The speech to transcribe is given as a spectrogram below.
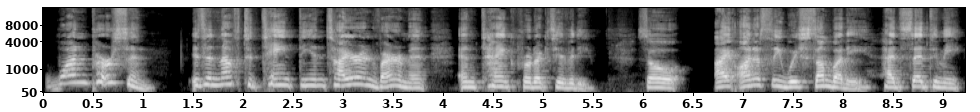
one person is enough to taint the entire environment and tank productivity. So I honestly wish somebody had said to me,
